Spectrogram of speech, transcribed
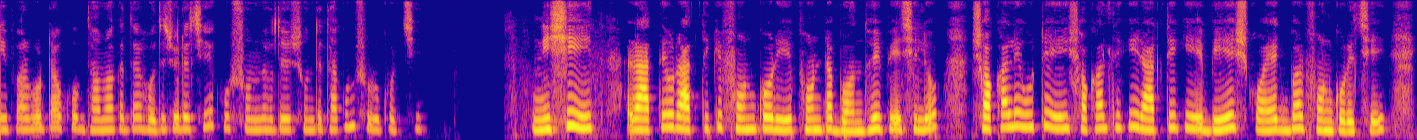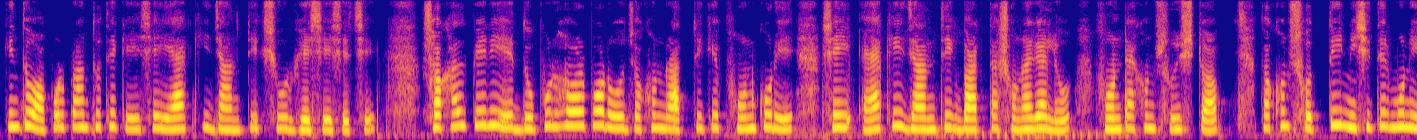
এই পর্বটাও খুব ধামাকাদার হতে চলেছে। খুব সুন্দর হতে, শুনতে থাকুন, শুরু করছি। নিশীত রাতেও রাত্রিকে ফোন করে ফোনটা বন্ধই পেয়েছিল। সকালে উঠেই সকাল থেকেই রাত্রিকে বেশ কয়েকবার ফোন করেছে, কিন্তু অপর প্রান্ত থেকে সেই একই যান্ত্রিক সুর ভেসে এসেছে। সকাল পেরিয়ে দুপুর হওয়ার পরও যখন রাত্রিকে ফোন করে সেই একই যান্ত্রিক বার্তা শোনা গেল, ফোনটা এখন সুইচ অফ, তখন সত্যিই নিশীতের মনে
